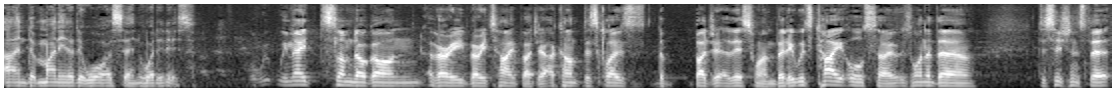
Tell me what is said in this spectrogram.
and the money that it was and what it is? Well, we, we made Slumdog on a very, very tight budget. I can't disclose the budget of this one, but it was tight also. It was one of the decisions that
